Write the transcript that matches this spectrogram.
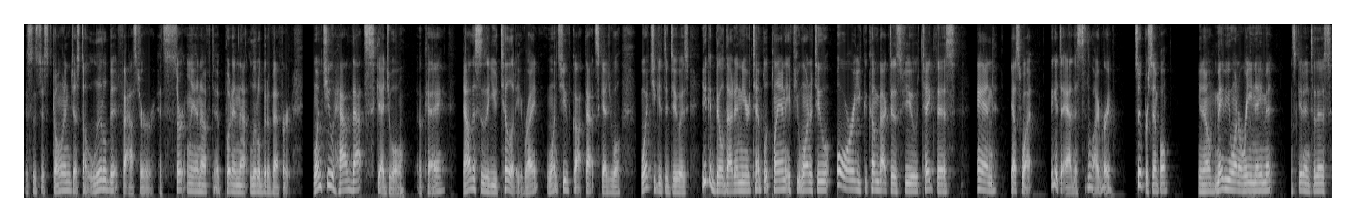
this is just going just a little bit faster. It's certainly enough to put in that little bit of effort. Once you have that schedule, okay, now this is a utility, right? Once you've got that schedule, what you get to do is you can build that into your template plan if you wanted to, or you could come back to this view, take this, and guess what? We get to add this to the library. Super simple. You know, maybe you want to rename it. Let's get into this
